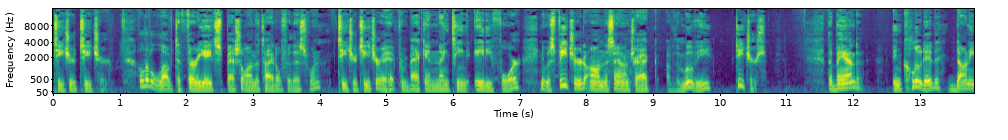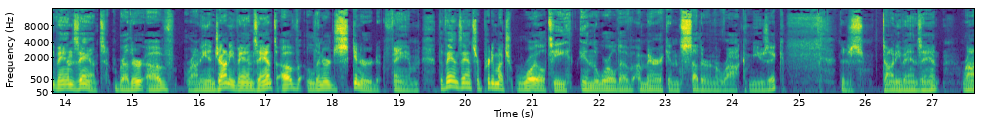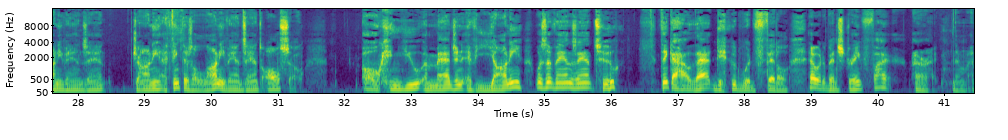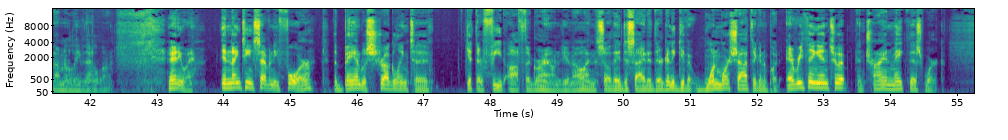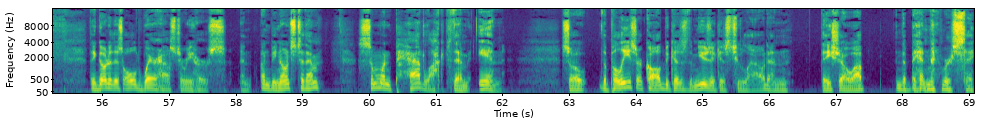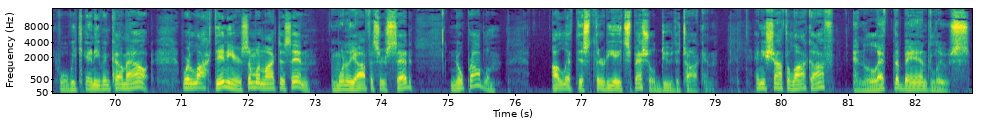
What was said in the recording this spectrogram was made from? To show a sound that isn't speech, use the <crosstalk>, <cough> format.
Teacher Teacher. A little love to 38 special on the title for this one. Teacher Teacher, a hit from back in 1984, and it was featured on the soundtrack of the movie Teachers. The band included Donnie Van Zant, brother of Ronnie and Johnny Van Zant of Lynyrd Skynyrd fame. The Van Zants are pretty much royalty in the world of American Southern rock music. There's Donnie Van Zant, Ronnie Van Zant, Johnny. I think there's a Lonnie Van Zant also. Oh, can you imagine if Yanni was a Van Zant too? <laughs> Think of how that <laughs> dude would fiddle. That would have been straight fire. All right, never mind. I'm going to leave that alone. Anyway, in 1974, the band was struggling to get their feet off the ground, you know, and so they decided they're going to give it one more shot. They're going to put everything into it and try and make this work. They go to this old warehouse to rehearse, and unbeknownst to them, someone padlocked them in. So the police are called because the music is too loud, and they show up and the band <laughs> members say, Well, we can't even come out. We're locked in here. Someone locked us in. And one of the officers said, No problem. I'll let this 38 special do the talking. And he shot the lock off and let the band loose.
